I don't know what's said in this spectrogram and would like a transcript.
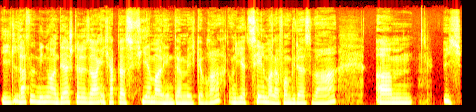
Ich lasse mich nur an der Stelle sagen, ich habe das viermal hinter mich gebracht und ich erzähle mal davon, wie das war. Ähm, ich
